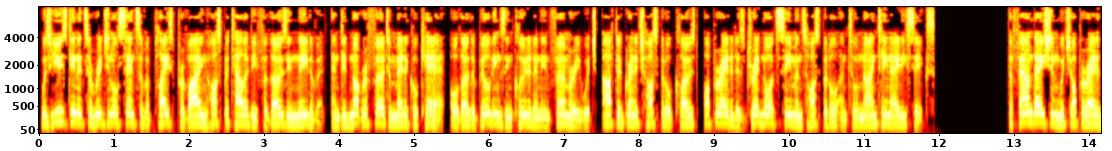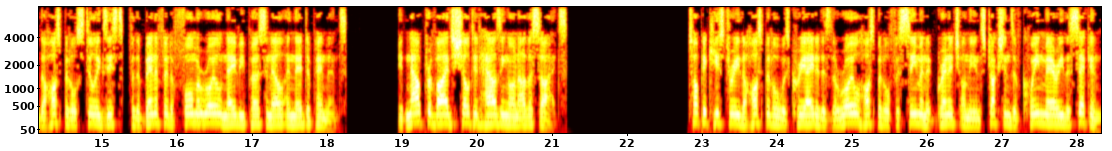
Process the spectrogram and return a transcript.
was used in its original sense of a place providing hospitality for those in need of it, and did not refer to medical care, although the buildings included an infirmary which, after Greenwich Hospital closed, operated as Dreadnought Seamen's Hospital until 1986. The foundation which operated the hospital still exists, for the benefit of former Royal Navy personnel and their dependents. It now provides sheltered housing on other sites. Topic history The hospital was created as the Royal Hospital for Seamen at Greenwich on the instructions of Queen Mary II,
